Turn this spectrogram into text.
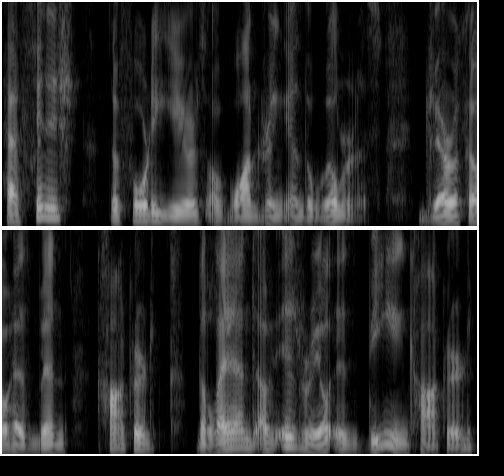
have finished the 40 years of wandering in the wilderness. Jericho has been conquered. The land of Israel is being conquered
